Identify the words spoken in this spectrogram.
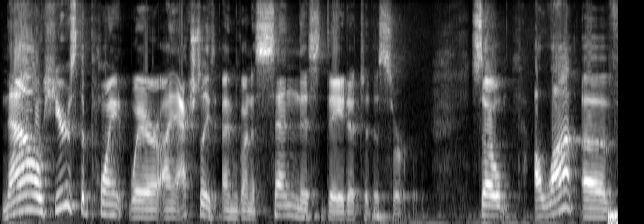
Now here's the point where I actually am going to send this data to the server. So a lot of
